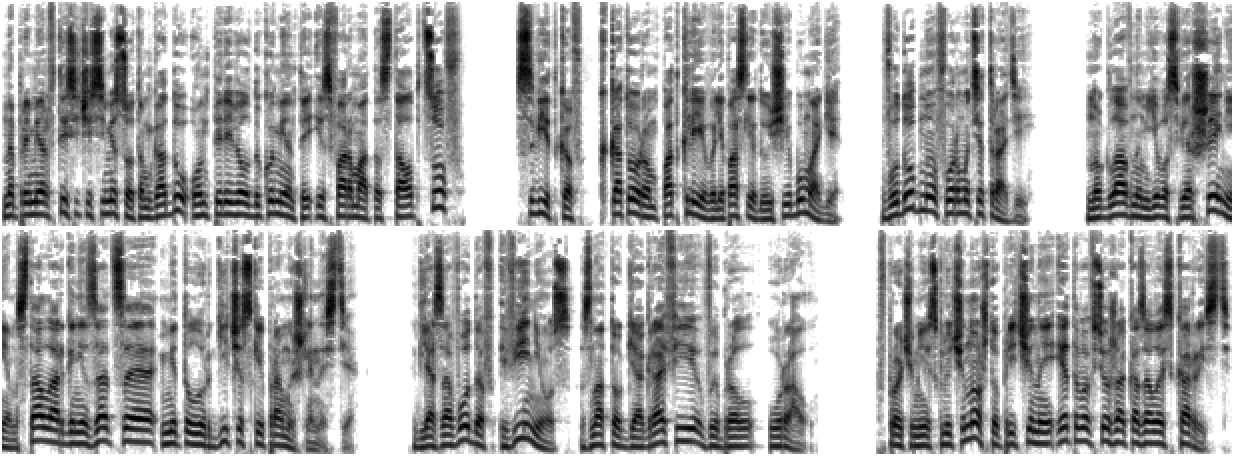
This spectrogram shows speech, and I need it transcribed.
Например, в 1700 году он перевел документы из формата столбцов, свитков, к которым подклеивали последующие бумаги, в удобную форму тетрадей. Но главным его свершением стала организация металлургической промышленности. Для заводов Виниус, знаток географии, выбрал Урал. Впрочем, не исключено, что причиной этого все же оказалась корысть.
